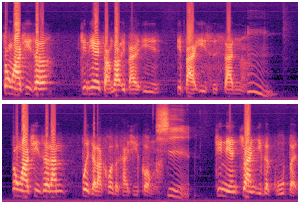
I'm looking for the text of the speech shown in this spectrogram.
中华汽车今天涨到一百一一百一十三了。嗯，中华汽车咱八十六块的开始供啊，是，今年赚一个股本，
